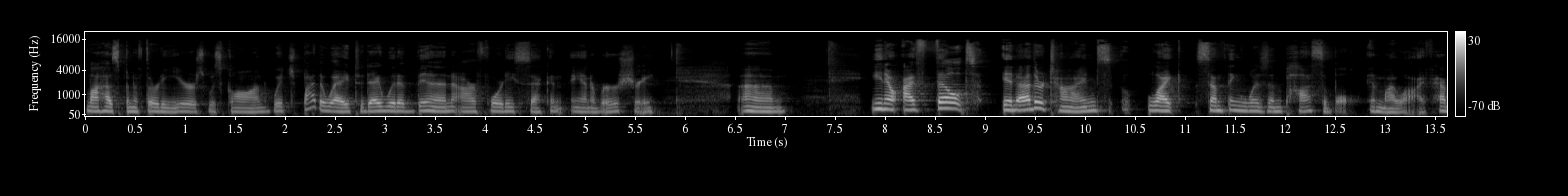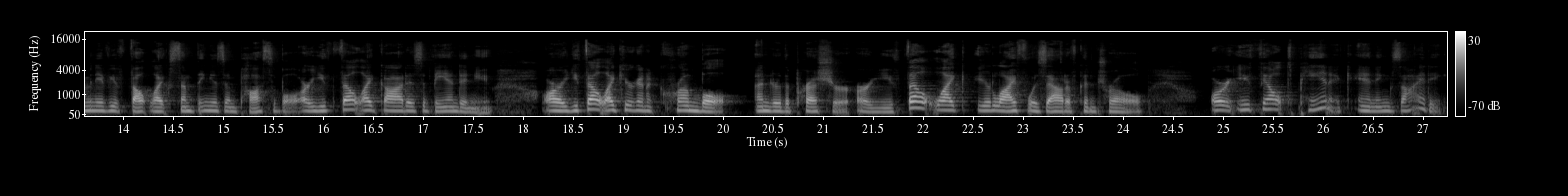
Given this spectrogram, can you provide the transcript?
my husband of 30 years was gone, which, by the way, today would have been our 42nd anniversary. Um, you know, I felt in other times like something was impossible in my life. How many of you felt like something is impossible, or you felt like God has abandoned you, or you felt like you're going to crumble under the pressure, or you felt like your life was out of control? or you felt panic and anxiety.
